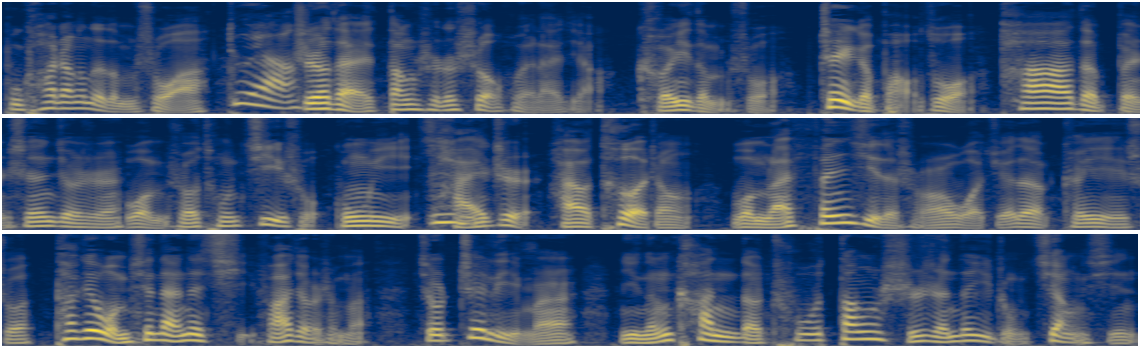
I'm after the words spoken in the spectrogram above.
不夸张的这么说啊，对啊，至少在当时的社会来讲，可以这么说。这个宝座它的本身就是我们说从技术、工艺、嗯材质还有特征，我们来分析的时候，我觉得可以说它给我们现代人的启发就是什么？就是这里面你能看得出当时人的一种匠心。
